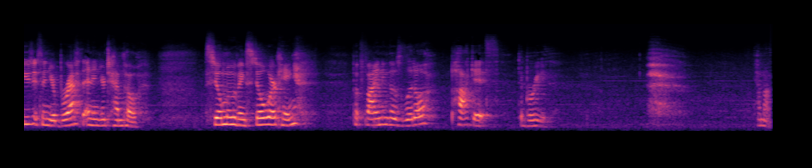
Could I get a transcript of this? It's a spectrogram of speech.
Use it in your breath and in your tempo. Still moving, still working, but finding those little pockets to breathe. Come on.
